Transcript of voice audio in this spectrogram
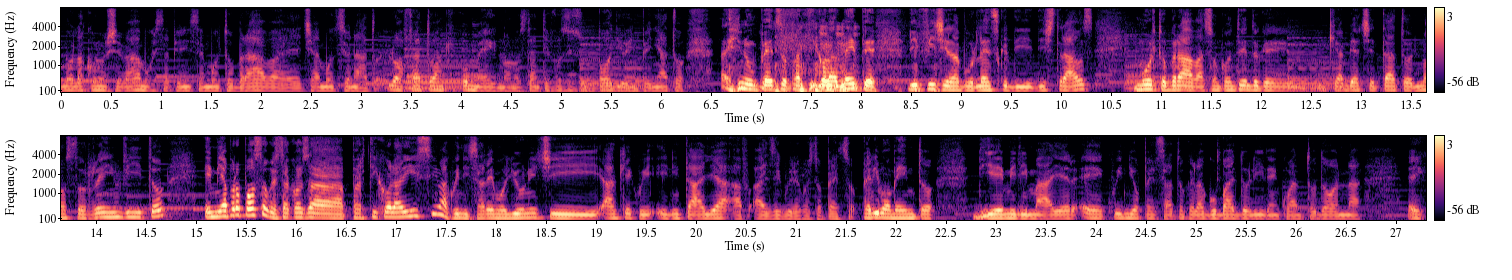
non la conoscevamo, questa pianista è molto brava e ci ha emozionato. Lo ha fatto anche con me nonostante fossi sul podio impegnato in un pezzo particolarmente difficile, la burlesque di, di, Strauss, molto brava, sono contento che, che abbia accettato il nostro reinvito e mi ha proposto questa cosa particolarissima, quindi saremo gli unici anche qui in Italia a, a eseguire questo pezzo per il momento di Emily Meyer e quindi ho pensato che la Gubaldolina in quanto donna e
